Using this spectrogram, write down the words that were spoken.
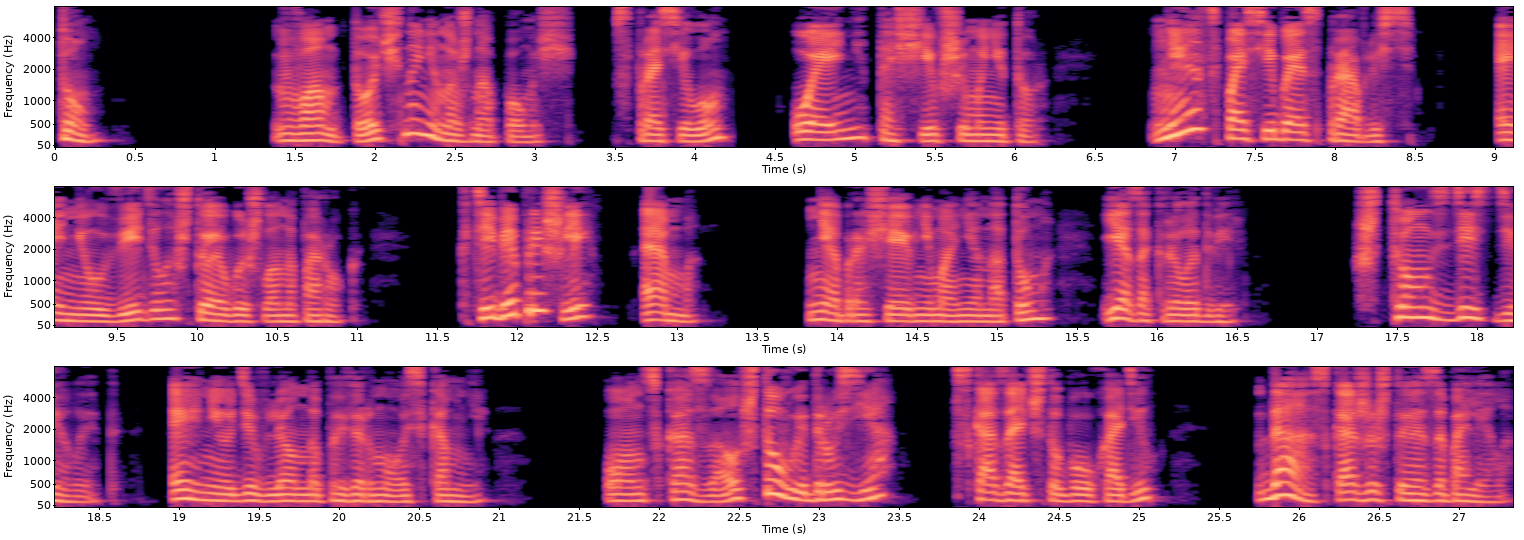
«Том, вам точно не нужна помощь?» — спросил он, у Энни, тащивший монитор. «Нет, спасибо, я справлюсь», Энни увидела, что я вышла на порог. «К тебе пришли, Эмма». Не обращая внимания на Тома, я закрыла дверь. «Что он здесь делает?» Энни удивленно повернулась ко мне. «Он сказал, что вы друзья? Сказать, чтобы уходил?» «Да, скажи, что я заболела».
